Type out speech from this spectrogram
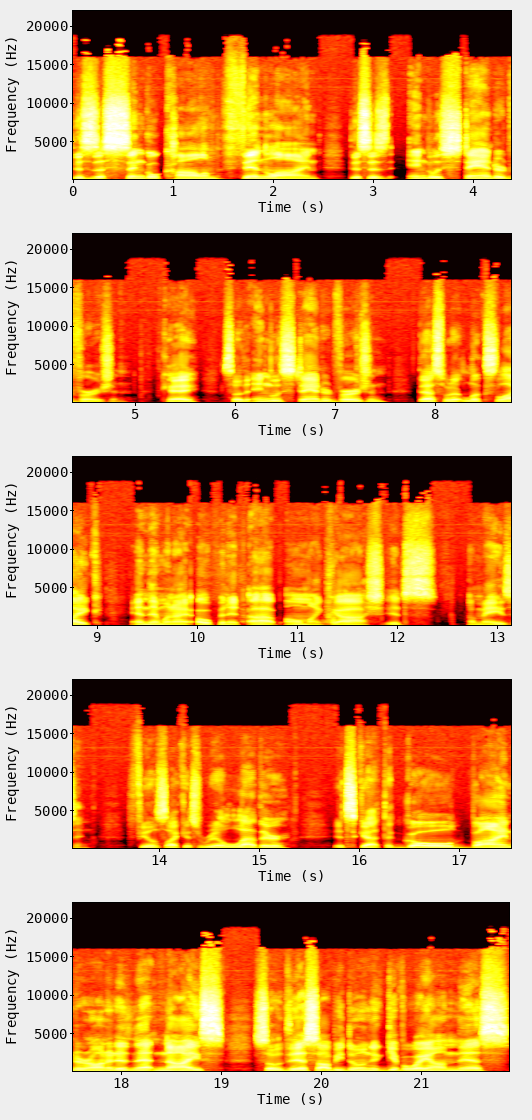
This is a single column, thin line. This is English Standard Version. Okay. So the English Standard Version, that's what it looks like. And then when I open it up, oh my gosh, it's amazing. Feels like it's real leather. It's got the gold binder on it. Isn't that nice? So this, I'll be doing a giveaway on this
